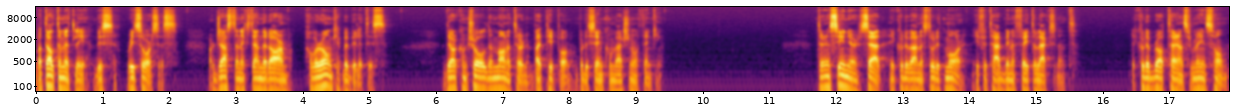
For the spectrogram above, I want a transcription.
But ultimately, these resources are just an extended arm of our own capabilities. They are controlled and monitored by people with the same conventional thinking. Terrence Sr. said he could have understood it more if it had been a fatal accident. They could have brought Terrence remains home,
